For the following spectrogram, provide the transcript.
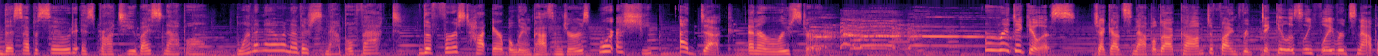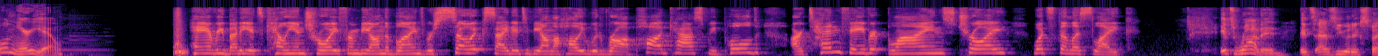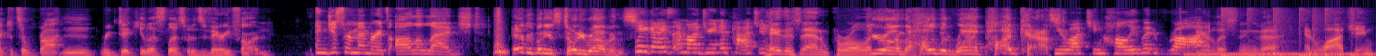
This episode is brought to you by Snapple. Want to know another Snapple fact? The first hot air balloon passengers were a sheep, a duck, and a rooster. Ridiculous. Check out snapple.com to find ridiculously flavored Snapple near you. Hey, everybody, it's Kelly and Troy from Beyond the Blinds. We're so excited to be on the Hollywood Raw podcast. We pulled our 10 favorite blinds. Troy, what's the list like? It's rotted. It's as you would expect. It's a rotten, ridiculous list, but it's very fun. And just remember, it's all alleged. Hey, everybody, it's Tony Robbins. Hey, guys, I'm Audrina Patridge. Hey, this is Adam Carolla. You're on the Hollywood Raw podcast. You're watching Hollywood Raw. You're listening to and watching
